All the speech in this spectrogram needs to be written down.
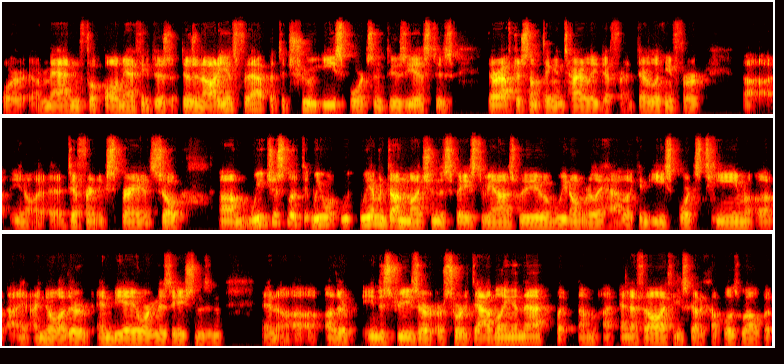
or, or Madden football. I mean, I think there's there's an audience for that, but the true esports enthusiast is they're after something entirely different. They're looking for, uh, you know, a, a, different experience. So um, we just looked at we we haven't done much in the space to be honest with you. We don't really have like an esports team. Uh, I, I, know other NBA organizations and and uh, other industries are, are, sort of dabbling in that, but um, NFL I think has got a couple as well. But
